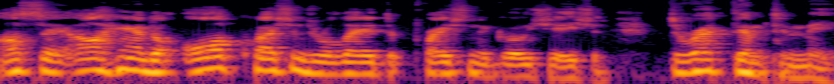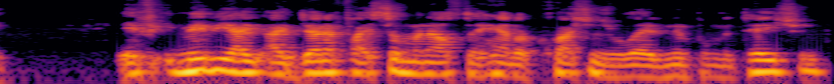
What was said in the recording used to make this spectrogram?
I'll say I'll handle all questions related to price negotiation. Direct them to me. If maybe I identify someone else to handle questions related to implementation,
